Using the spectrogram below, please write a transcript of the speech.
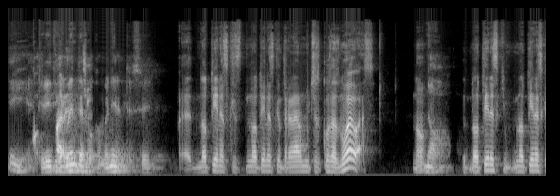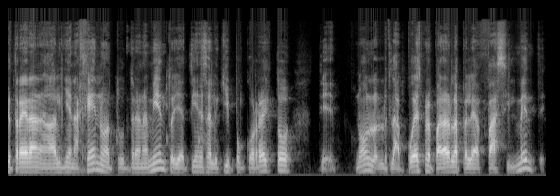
Y críticamente es más conveniente, sí. Eh, no tienes, que, no tienes que entrenar muchas cosas nuevas, ¿no? No. No tienes que, no tienes que traer a alguien ajeno a tu entrenamiento, ya tienes al equipo correcto, ¿no? La puedes preparar la pelea fácilmente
